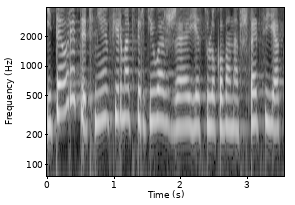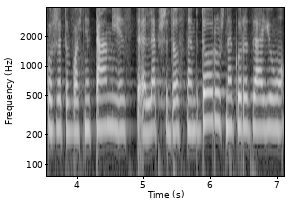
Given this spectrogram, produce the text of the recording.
I teoretycznie firma twierdziła, że jest ulokowana w Szwecji, jako że to właśnie tam jest lepszy dostęp do różnego rodzaju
